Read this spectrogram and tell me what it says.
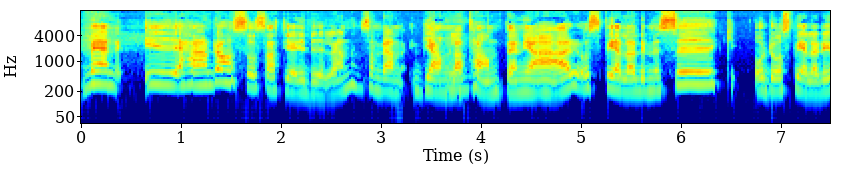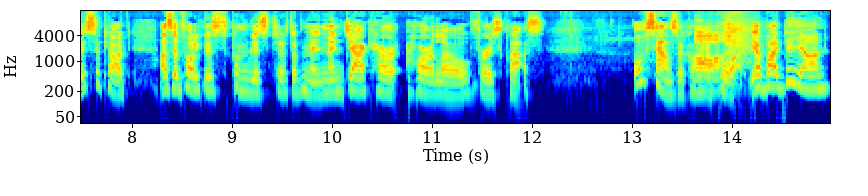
men i, häromdagen så satt jag i bilen som den gamla Mm. tanten jag är och spelade musik och då spelade ju såklart, alltså folk kommer bli så trötta på mig, men Jack Har- Harlow First Class. Och sen så kom jag Ah. på, jag bara Dion,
